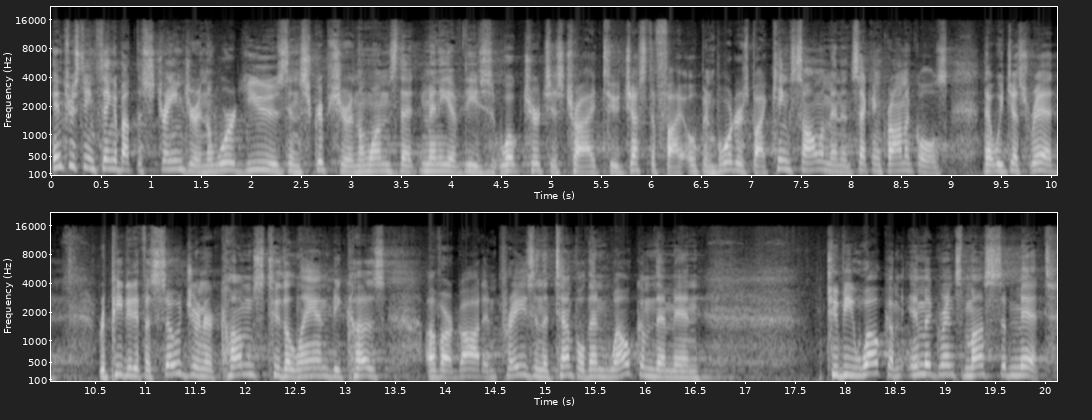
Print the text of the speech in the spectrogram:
interesting thing about the stranger and the word used in scripture and the ones that many of these woke churches try to justify open borders by king solomon in second chronicles that we just read repeated if a sojourner comes to the land because of our god and prays in the temple then welcome them in to be welcome immigrants must submit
